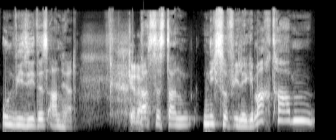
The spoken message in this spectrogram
und wie sie das anhört. Genau. Dass es dann nicht so viele gemacht haben,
